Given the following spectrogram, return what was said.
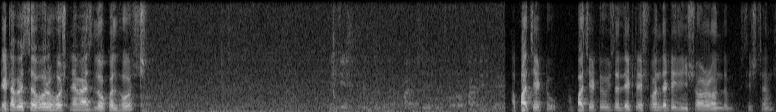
Database server hostname as localhost, Which is Apache or Apache? Apache 2. Apache 2 is the latest one that is installed on the systems.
